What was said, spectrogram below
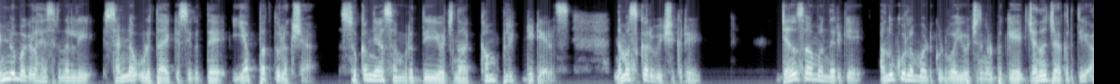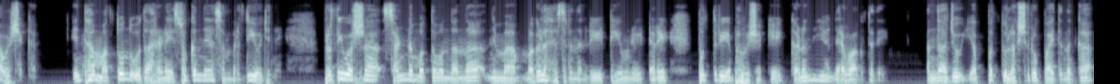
ಹೆಣ್ಣು ಮಗಳ ಹೆಸರಿನಲ್ಲಿ ಸಣ್ಣ ಉಳಿತಾಯಕ್ಕೆ ಸಿಗುತ್ತೆ ಎಪ್ಪತ್ತು ಲಕ್ಷ. ಸುಕನ್ಯಾ ಸಮೃದ್ಧಿ ಯೋಜನಾ ಕಂಪ್ಲೀಟ್ ಡೀಟೇಲ್ಸ್. ನಮಸ್ಕಾರ ವೀಕ್ಷಕರೇ. ಜನಸಾಮಾನ್ಯರಿಗೆ ಅನುಕೂಲ ಮಾಡಿಕೊಡುವ ಯೋಜನೆಗಳ ಬಗ್ಗೆ ಜನಜಾಗೃತಿ ಅವಶ್ಯಕ. ಇಂತಹ ಮತ್ತೊಂದು ಉದಾಹರಣೆ ಸುಕನ್ಯಾ ಸಮೃದ್ಧಿ ಯೋಜನೆ. ಪ್ರತಿ ವರ್ಷ ಸಣ್ಣ ಮೊತ್ತವೊಂದನ್ನು ನಿಮ್ಮ ಮಗಳ ಹೆಸರಿನಲ್ಲಿ ಠೇವಣಿ ಇಟ್ಟರೆ ಪುತ್ರಿಯ ಭವಿಷ್ಯಕ್ಕೆ ಗಣನೀಯ ನೆರವಾಗುತ್ತದೆ. ಅಂದಾಜು ಎಪ್ಪತ್ತು ಲಕ್ಷ ರೂಪಾಯಿ ತನಕ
